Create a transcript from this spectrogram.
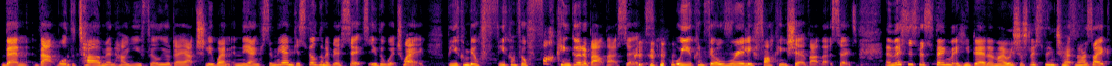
then that will determine how you feel your day actually went in the end. Because in the end, you're still going to be a six either which way. But you can be you can feel fucking good about that six, or you can feel really fucking shit about that six. And this is this thing that he did, and I was just listening to it, and I was like,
